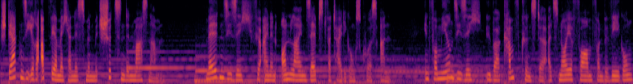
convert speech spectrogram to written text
Stärken Sie Ihre Abwehrmechanismen mit schützenden Maßnahmen. Melden Sie sich für einen Online-Selbstverteidigungskurs an. Informieren Sie sich über Kampfkünste als neue Form von Bewegung,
